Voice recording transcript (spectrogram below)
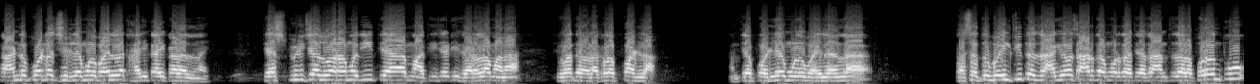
कांड पोटात शिरल्यामुळे बैलाला खाली काही कळालं नाही. त्या स्पीडच्या जोरामध्ये त्या मातीच्या घराला म्हणा किंवा धडाकला पडला. आणि त्या पडल्यामुळे बैलांना तसा तो बैल तिथं जागेवर अर्धा मोरता त्याचा अंत झाला. परंतु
